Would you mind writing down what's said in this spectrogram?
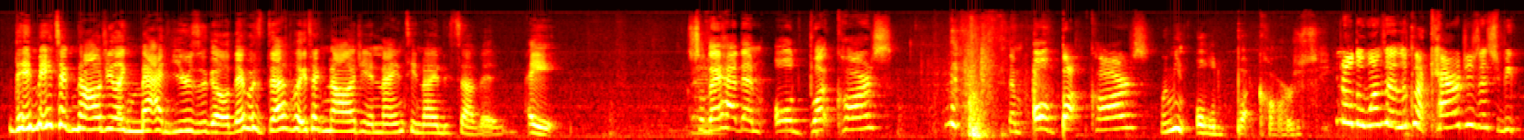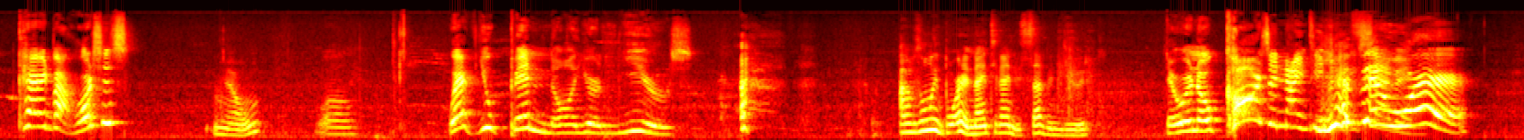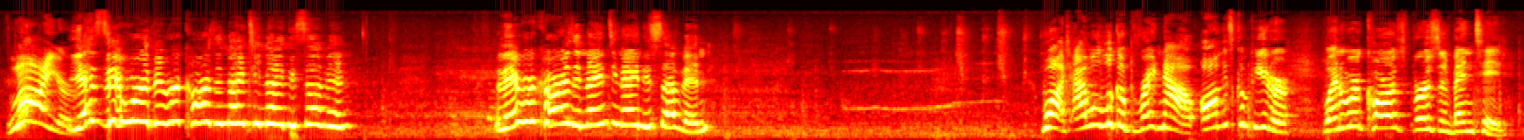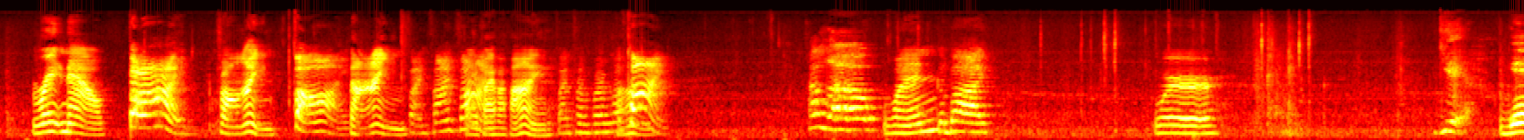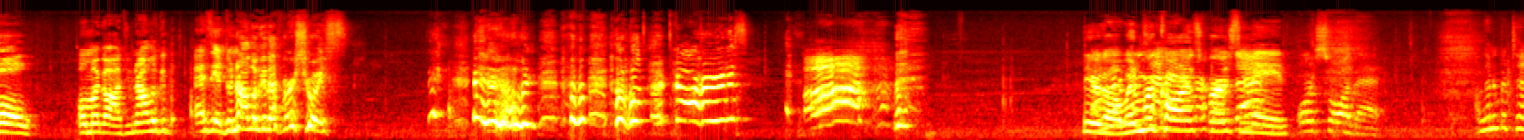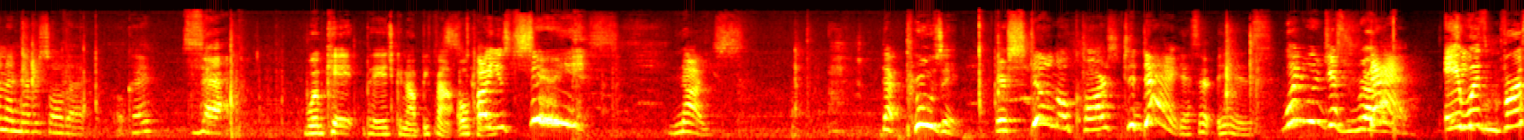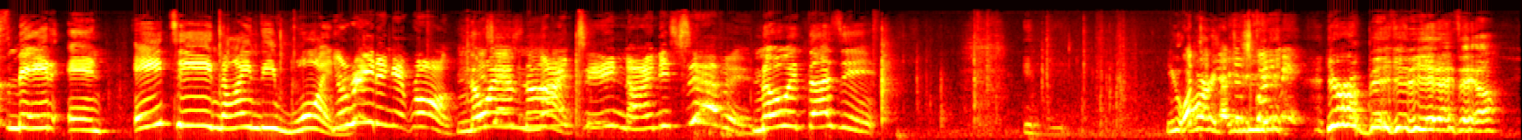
They made technology like mad years ago. There was definitely technology in 1997. Eight. So they had them old butt cars. them old butt cars. What do you mean old butt cars? You know the ones that look like carriages that should be carried by horses? No. Well, where have you been all your years? I was only born in 1997, dude. There were no cars in 1997. Yes, there were. Liar. Yes, there were. There were cars in 1997. There were cars in 1997. Watch, I will look up right now on this computer when were cars first invented. Right now. Fine. Fine. Fine. Fine. Fine. Fine. Fine. Fine, fine, fine, fine. Fine. Fine. Fine. Fine. Fine. Fine. Hello. When Goodbye. were... Yeah. Whoa. Oh my god, do not look at the, Isaiah, do not look at that first choice. do not look Cars. Ah. Here we go. When were cars first made? Or saw that. I'm gonna pretend I never saw that. Okay. Zap. Web ca- page cannot be found. Okay. Are you serious? Nice. That proves it. There's still no cars today. Yes, there is. When we just wrote Dad, It was first made in 1891. you're reading it wrong. No, It I am not. 1997. no, it doesn't. Idiot. You What are an idiot. Me? You're a big idiot, Isaiah.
